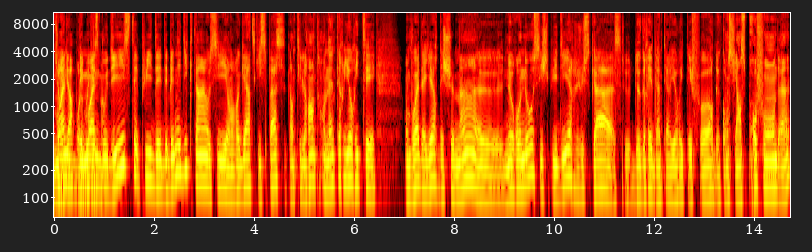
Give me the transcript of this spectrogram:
moines, bouddhistes et puis des, bénédictins aussi. On regarde ce qui se passe quand ils rentrent en intériorité. On voit d'ailleurs des chemins euh, neuronaux, si je puis dire, jusqu'à ce degré d'intériorité fort, de conscience profonde. Hein.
